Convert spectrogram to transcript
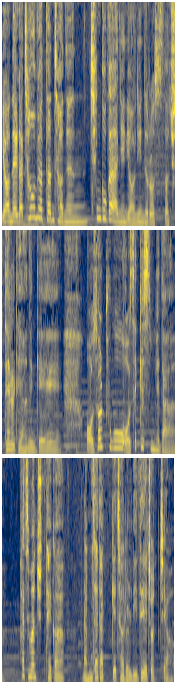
연애가 처음이었던 저는 친구가 아닌 연인으로서 주태를 대하는 게 어설프고 어색했습니다. 하지만 주태가 남자답게 저를 리드해줬죠.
